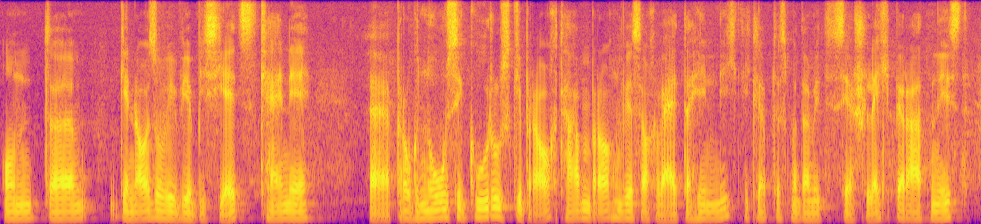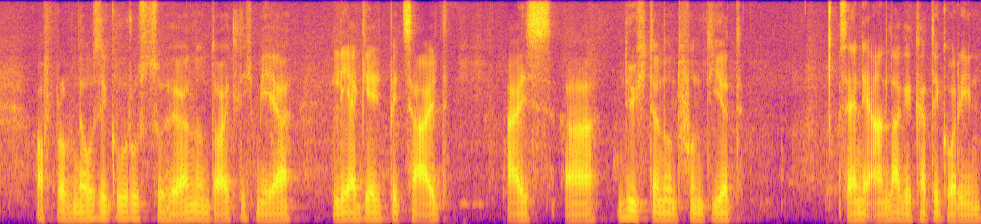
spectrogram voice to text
Und äh, genauso wie wir bis jetzt keine äh, Prognose-Gurus gebraucht haben, brauchen wir es auch weiterhin nicht. Ich glaube, dass man damit sehr schlecht beraten ist, auf Prognose-Gurus zu hören und deutlich mehr Lehrgeld bezahlt, als äh, nüchtern und fundiert seine Anlagekategorien.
